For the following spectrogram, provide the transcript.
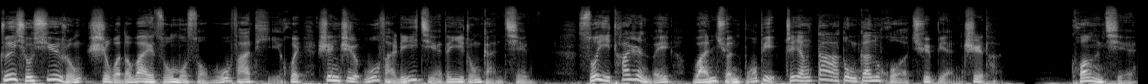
追求虚荣是我的外祖母所无法体会，甚至无法理解的一种感情，所以他认为完全不必这样大动肝火去贬斥他。况且，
